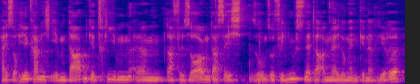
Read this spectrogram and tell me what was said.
Heißt, auch hier kann ich eben datengetrieben ähm, dafür sorgen, dass ich so und so viel Newsletter-Anmeldungen generiere.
